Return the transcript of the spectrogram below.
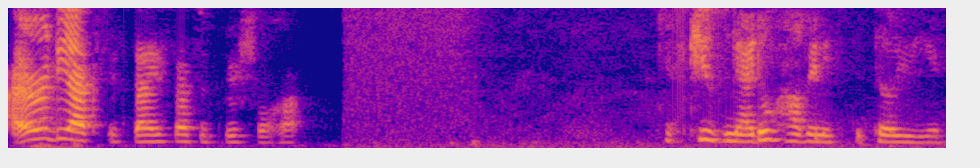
I already asked Sister Esther to pray for her. Excuse me, I don't have anything to tell you yet.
